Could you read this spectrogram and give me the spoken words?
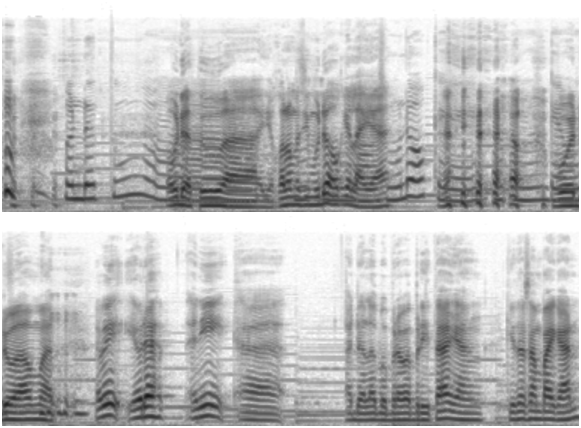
Udah tua. Oh, udah tua. Ya kalau masih muda oke lah ya. Masih muda oke. Kayak bodoh amat. Tapi yaudah ini eh, adalah beberapa berita yang kita sampaikan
